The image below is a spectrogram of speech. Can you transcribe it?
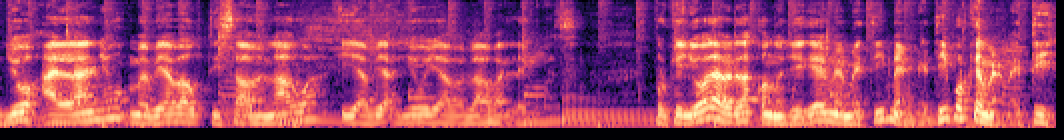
yo al año me había bautizado en agua y había, yo ya hablaba en lenguas. Porque yo la verdad cuando llegué me metí, me metí porque me metí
